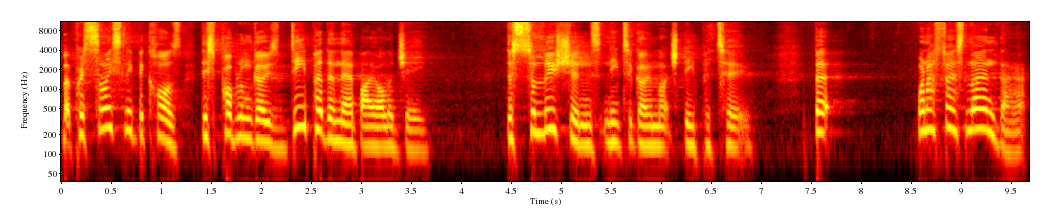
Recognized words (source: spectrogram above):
But precisely because this problem goes deeper than their biology, the solutions need to go much deeper too. But when I first learned that,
